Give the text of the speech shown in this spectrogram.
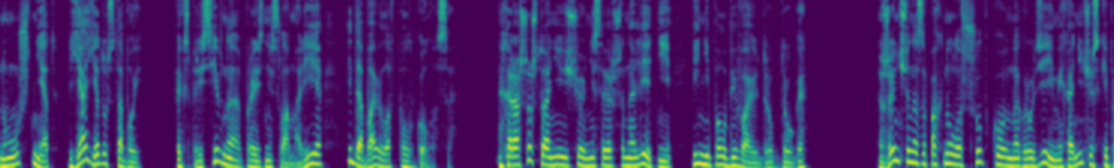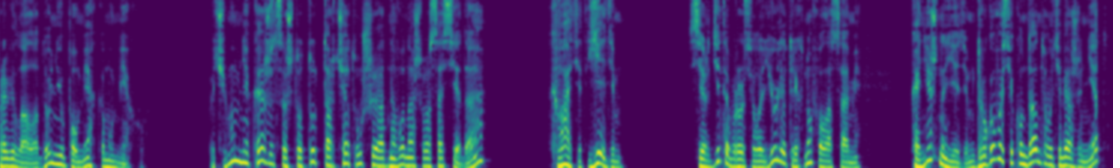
ну уж нет. Я еду с тобой», — экспрессивно произнесла Мария и добавила в полголоса. «Хорошо, что они еще несовершеннолетние и не поубивают друг друга». Женщина запахнула шубку на груди и механически провела ладонью по мягкому меху. «Почему мне кажется, что тут торчат уши одного нашего соседа, а?» «Хватит, едем!» Сердито бросила Юля, тряхнув волосами. «Конечно, едем. Другого секунданта у тебя же нет?»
